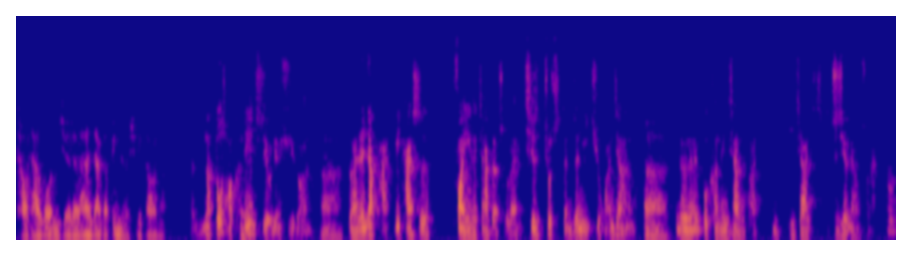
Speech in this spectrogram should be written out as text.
考察过，你觉得它的价格并没有虚高的那多少肯定是有点虚高的，啊对吧？人家盘一开始放一个价格出来，其实就是等着你去还价的嘛，呃，对不对？不可能一下子把底底价直接亮出来。哦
